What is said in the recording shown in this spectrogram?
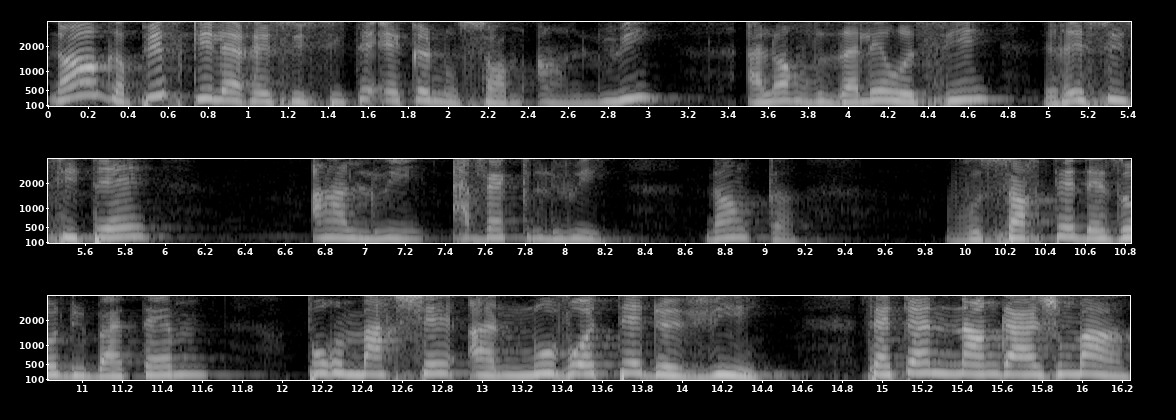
Donc, puisqu'il est ressuscité et que nous sommes en lui, alors vous allez aussi ressusciter en lui, avec lui. Donc, vous sortez des eaux du baptême pour marcher en nouveauté de vie. C'est un engagement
